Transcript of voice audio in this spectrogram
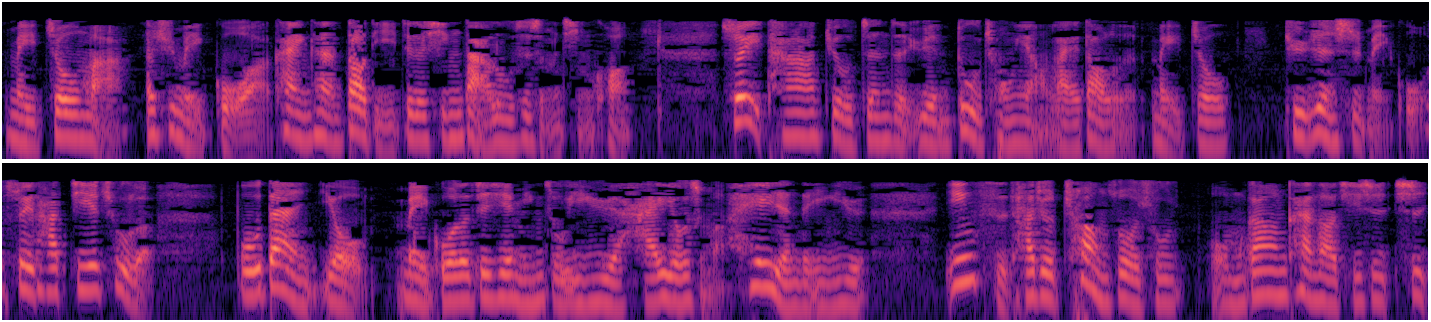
美洲嘛，要去美国啊，看一看到底这个新大陆是什么情况。所以他就真的远渡重洋来到了美洲去认识美国，所以他接触了不但有美国的这些民族音乐，还有什么黑人的音乐，因此他就创作出我们刚刚看到其实是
